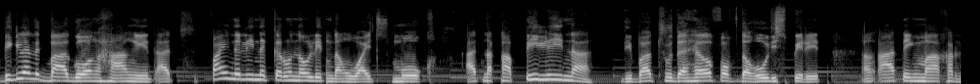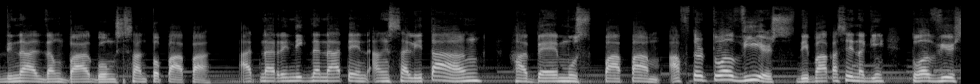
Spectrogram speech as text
Bigla nagbago ang hangin at finally nagkaroon na ulit ng white smoke at nakapili na, di ba, through the help of the Holy Spirit, ang ating mga kardinal ng bagong Santo Papa. At narinig na natin ang salitang Habemus Papam. After 12 years, di ba kasi naging 12 years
